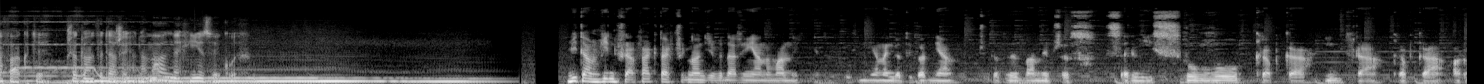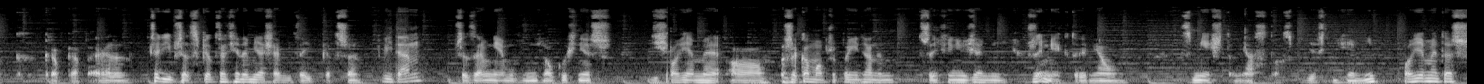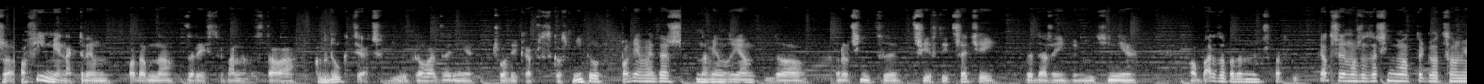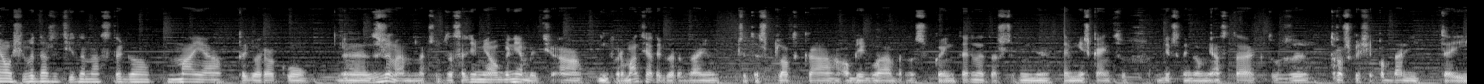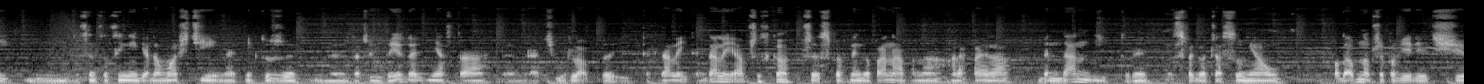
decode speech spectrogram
Infrafakty. Przegląd wydarzeń anormalnych i niezwykłych. Witam w Infrafaktach, przeglądzie wydarzeń anormalnych i niezwykłych minionego tygodnia, przygotowywany przez serwis www.infra.org.pl, czyli przez Piotra Cielebiasia. Witaj Piotrze. Witam. Przeze mnie mówi Michał Kuśnierz. Dziś powiemy o rzekomo przepowiedzianym trzęsieniu ziemi w Rzymie, który miał zmieść to miasto z powierzchni Ziemi. Powiemy też o filmie, na którym podobno zarejestrowana została abdukcja, czyli uprowadzenie człowieka przez kosmitów. Powiemy też, nawiązując do rocznicy 33 wydarzeń w Mięcinie, o bardzo podobnym przypadku. Piotrze, może zacznijmy od tego, co miało się wydarzyć 11 maja tego roku z Rzymem. Znaczy w zasadzie miało go nie być, a informacja tego rodzaju, czy też plotka obiegła bardzo szybko internet, a szczególnie mieszkańców Wiecznego Miasta, którzy troszkę się poddali tej mm, sensacyjnej wiadomości. Nawet niektórzy e, zaczęli wyjeżdżać z miasta, e, brać urlopy i tak dalej, i tak dalej, a wszystko przez pewnego pana, pana Rafaela Bendandi, który swego czasu miał podobno przepowiedzieć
